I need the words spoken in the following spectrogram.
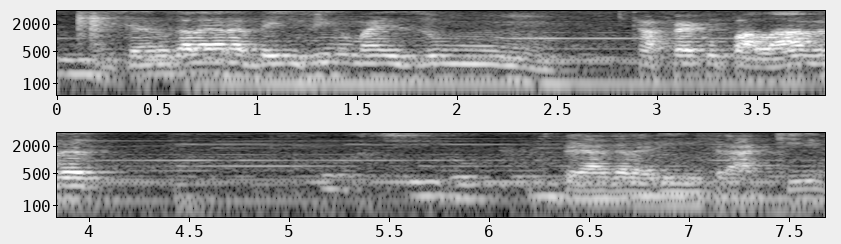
Então, galera, bem-vindo mais um Café com Palavras. Vou esperar a galerinha entrar aqui.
